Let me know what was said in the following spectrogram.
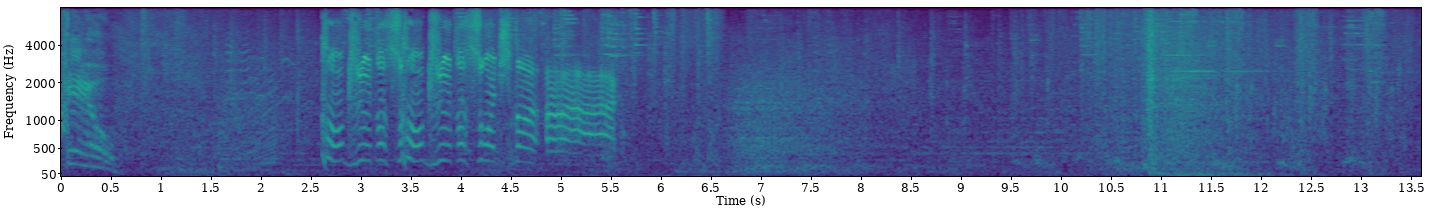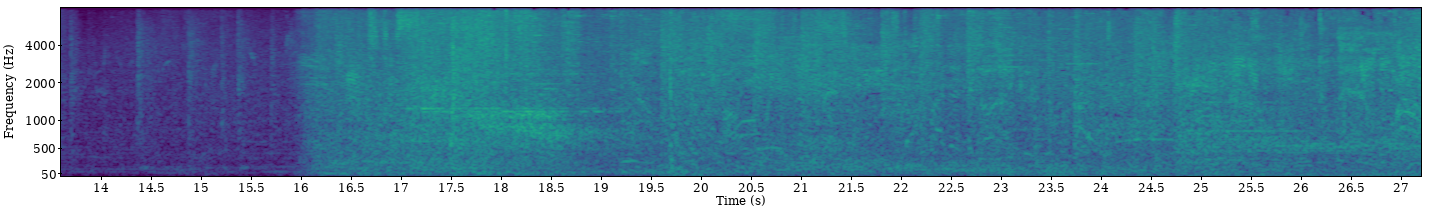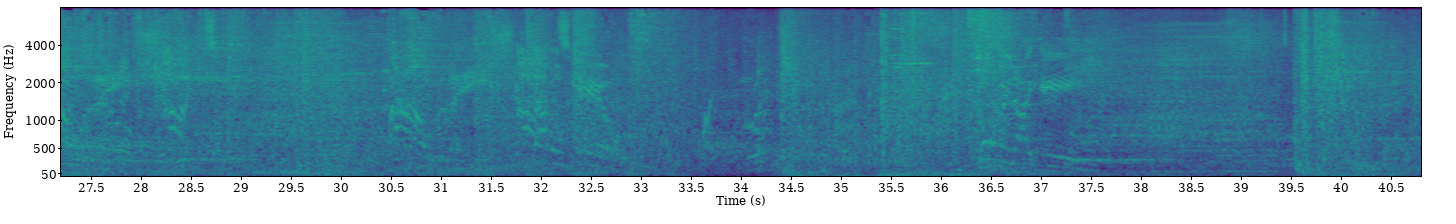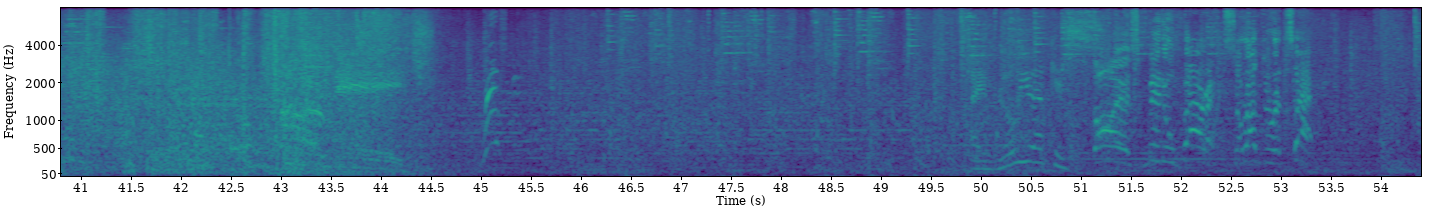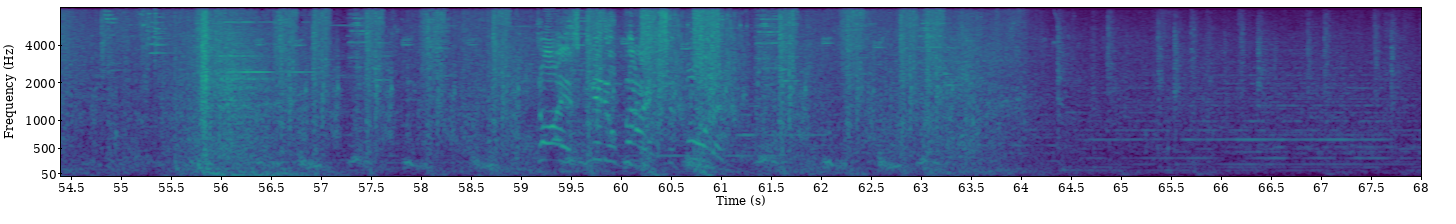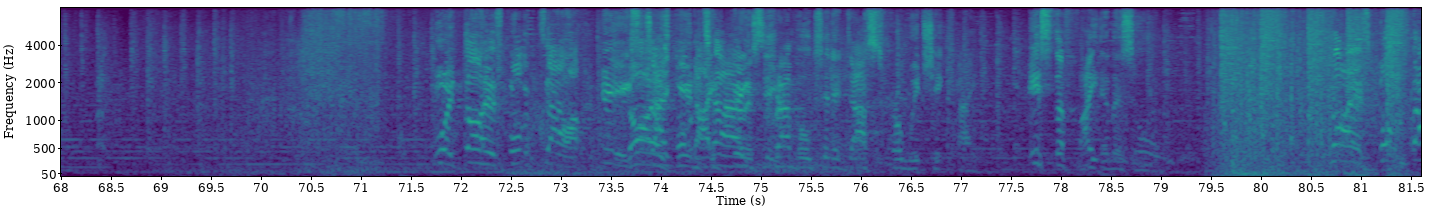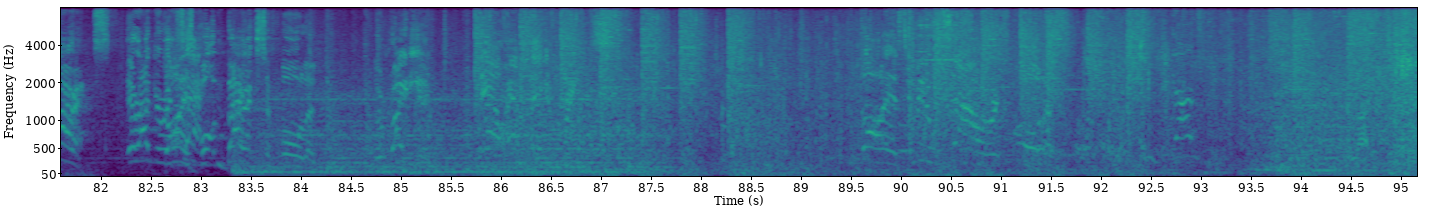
kill! Как же это, как же это сочно! А -а -а! Under attack! Dire's middle barracks have fallen! Boy, Dire's bottom tower is Dire's taking bottom tower is crumbled to the dust from which it came. It's the fate of us all. Dire's bottom barracks! They're under Dire's attack! bottom barracks have fallen. The Radiant now have their prince. Dyer's middle tower has fallen. Let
